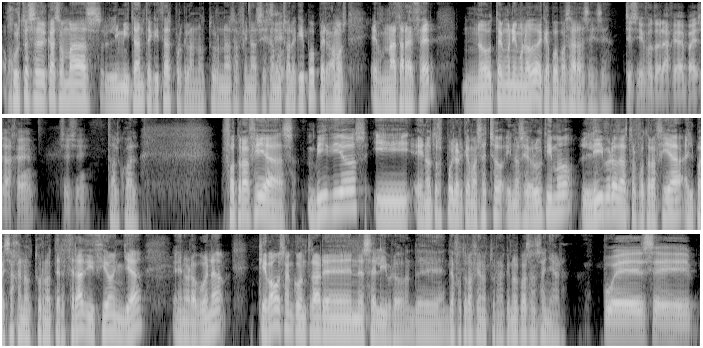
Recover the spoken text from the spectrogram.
Justo ese es el caso más limitante quizás, porque las nocturnas al final exige mucho al equipo, pero vamos, en un atardecer no tengo ninguna duda de que puede pasar así, sí. Sí, sí, fotografía de paisaje, sí, sí. Tal cual. Fotografías, vídeos y en otro spoiler que hemos hecho, y no sé el último, libro de astrofotografía, El paisaje nocturno, tercera edición ya, enhorabuena. ¿Qué vamos a encontrar en ese libro de, fotografía nocturna? ¿Qué nos vas a enseñar? Pues eh,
